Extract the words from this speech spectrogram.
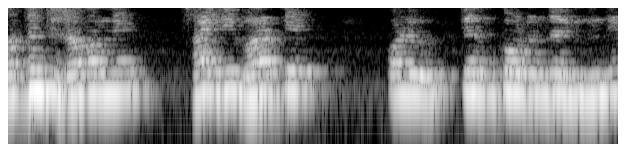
వర్ధంతి సభల్ని సాహితీ భారతి వాళ్ళు జరుపుకోవడం జరుగుతుంది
